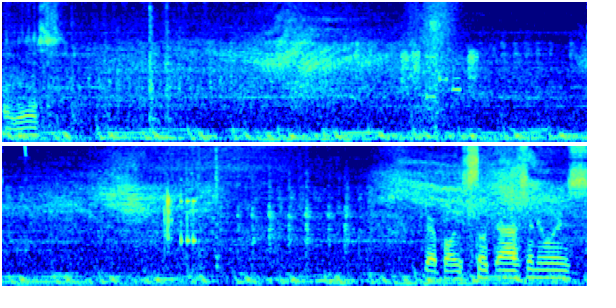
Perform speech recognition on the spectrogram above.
I guess. Guy probably sucked ass anyways.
